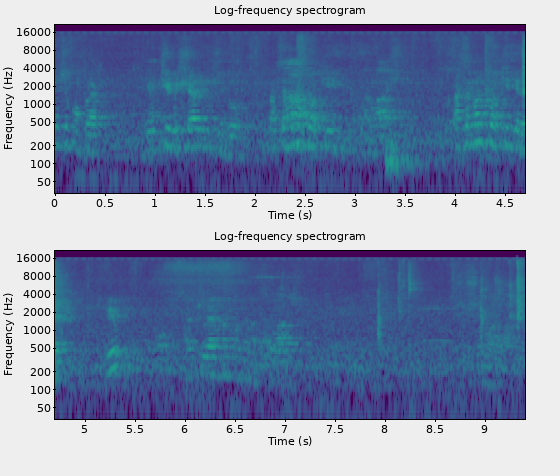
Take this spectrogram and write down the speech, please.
Deixa eu completo. Eu tiro o cheiro e te dou. Na semana eu estou aqui. Relaxa, Na semana eu estou aqui direto. Viu? Aí te levo na coordenação. relaxa. Deixa eu chamar lá.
